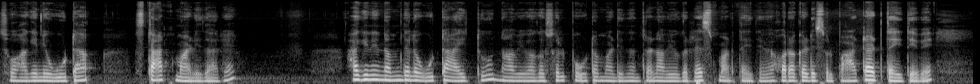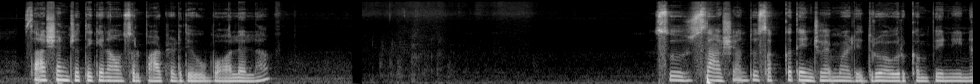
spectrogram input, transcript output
ಸೊ ಹಾಗೆಯೇ ಊಟ ಸ್ಟಾರ್ಟ್ ಮಾಡಿದ್ದಾರೆ. ಹಾಗೆಯೇ ನಮ್ಮದೆಲ್ಲ ಊಟ ಆಯಿತು. ನಾವಿವಾಗ ಸ್ವಲ್ಪ ಊಟ ಮಾಡಿದ ನಂತರ ನಾವಿವಾಗ ರೆಸ್ಟ್ ಮಾಡ್ತಾ ಇದ್ದೇವೆ. ಹೊರಗಡೆ ಸ್ವಲ್ಪ ಆಟ ಆಡ್ತಾ ಇದ್ದೇವೆ. ಸಾಶನ್ ಜೊತೆಗೆ ನಾವು ಸ್ವಲ್ಪ ಆಟ ಬಾಲೆಲ್ಲ ಸೊ ಸಾಶಾ ಅಂತೂ ಸಖತ್ ಎಂಜಾಯ್ ಮಾಡಿದರು ಅವ್ರ ಕಂಪೆನಿನ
